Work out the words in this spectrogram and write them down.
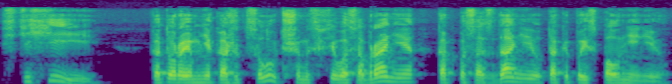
"Стихии", которое мне кажется лучшим из всего собрания как по созданию, так и по исполнению.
